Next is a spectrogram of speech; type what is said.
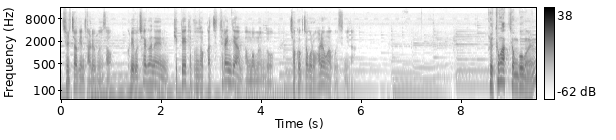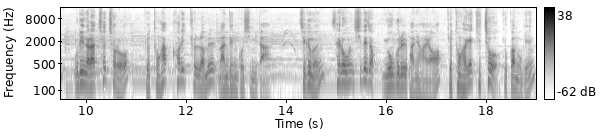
질적인 자료 분석, 그리고 최근엔 빅데이터 분석 같이 트렌디한 방법론도 적극적으로 활용하고 있습니다. 교통학 전공은 우리나라 최초로 교통학 커리큘럼을 만든 곳입니다. 지금은 새로운 시대적 요구를 반영하여 교통학의 기초 교과목인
